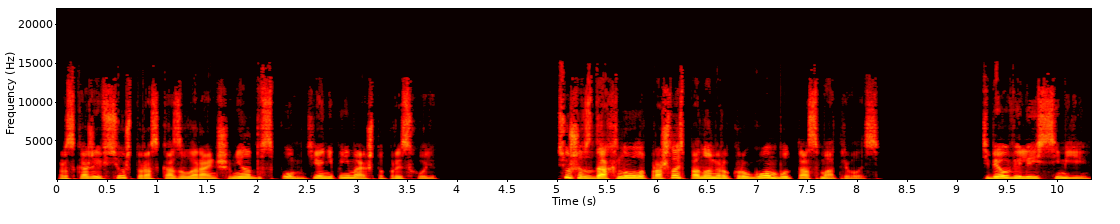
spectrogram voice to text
Расскажи все, что рассказывала раньше. Мне надо вспомнить. Я не понимаю, что происходит. Ксюша вздохнула, прошлась по номеру кругом, будто осматривалась. «Тебя увели из семьи.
